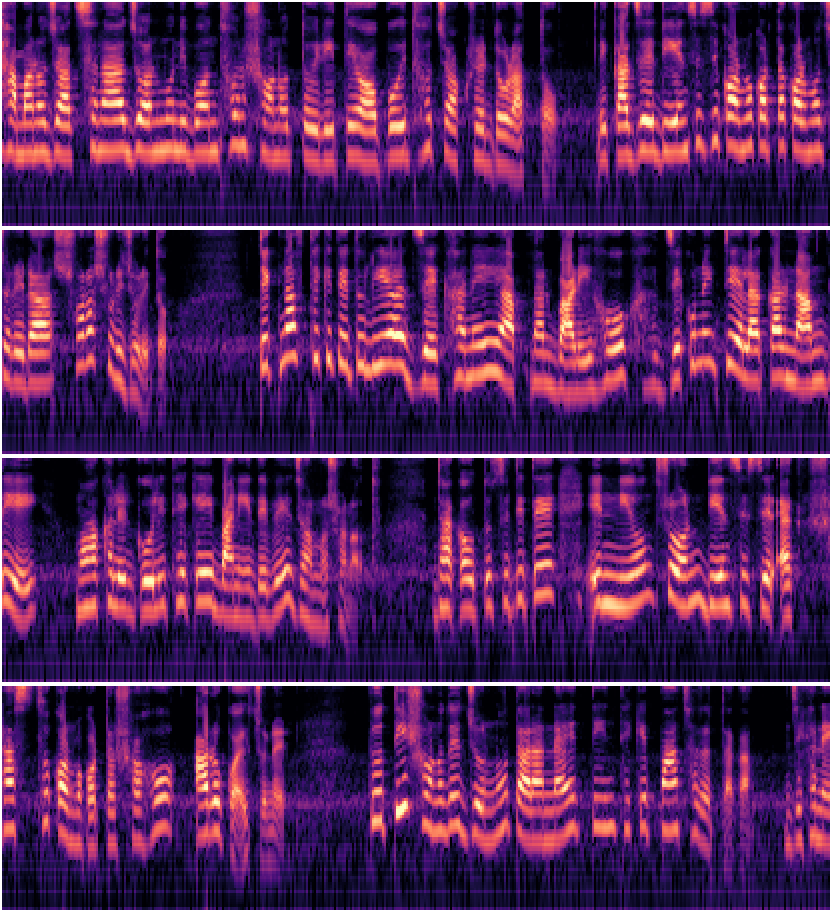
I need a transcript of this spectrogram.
থামানো যাচ্ছে না জন্ম নিবন্ধন সনদ তৈরিতে অবৈধ চক্রের দৌরাত্ম্য। এ কাজে ডিএনসিসি কর্মকর্তা কর্মচারীরা সরাসরি জড়িত। টেকনাফ থেকে তেঁতুলিয়া যেখানেই আপনার বাড়ি হোক যে কোনো একটি এলাকার নাম দিয়েই মহাখালীর গলি থেকেই বানিয়ে দেবে জন্মসনদ। ঢাকা উত্তর সিটিতে এর নিয়ন্ত্রণ ডিএনসিসির এক স্বাস্থ্য কর্মকর্তা সহ আরও কয়েকজনের। প্রতি সনদের জন্য তারা নেয় তিন থেকে পাঁচ হাজার টাকা, যেখানে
